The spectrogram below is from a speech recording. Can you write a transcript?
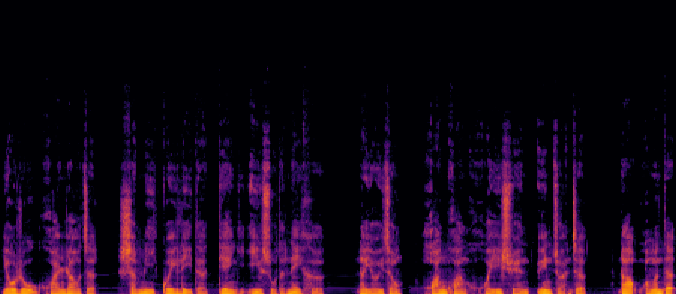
有如环绕着。神秘瑰丽的电影艺术的内核，那有一种缓缓回旋运转着。那我们的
